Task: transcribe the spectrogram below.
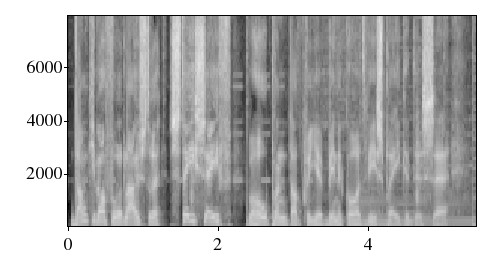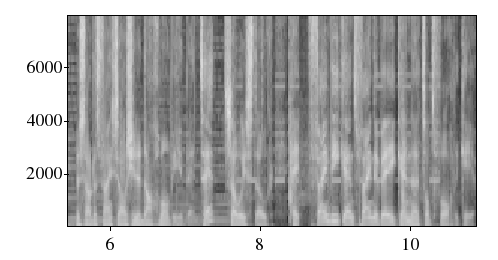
dankjewel voor het luisteren. Stay safe. We hopen dat we je binnenkort weer spreken. Dus uh, we zouden het fijn zijn als je er dan gewoon weer bent. Hè? Zo is het ook. Fijn weekend, fijne week en tot de volgende keer.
